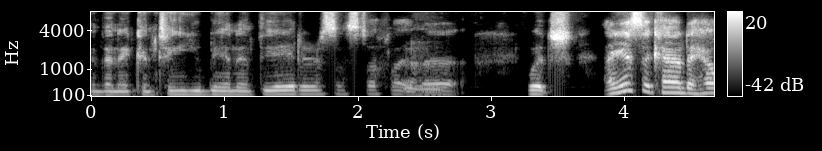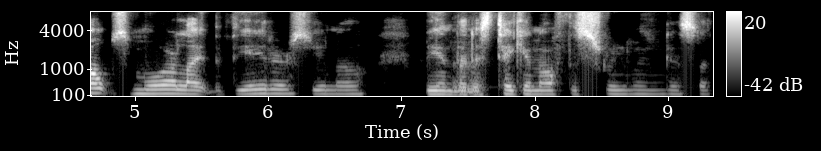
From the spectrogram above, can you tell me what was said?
and then they continue being in theaters and stuff like Mhm. that. Which I guess it kind of helps more like the theaters, you know, being that Mhm. it's taken off the streaming and stuff.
